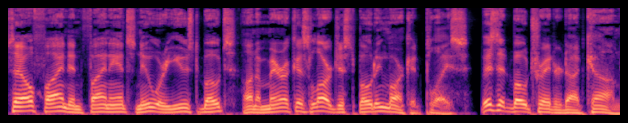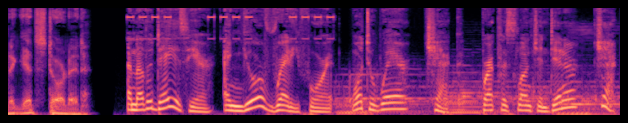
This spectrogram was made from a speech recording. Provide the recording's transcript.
Sell, find, and finance new or used boats on America's largest boating marketplace. Visit BoatTrader.com to get started. Another day is here, and you're ready for it. What to wear? Check. Breakfast, lunch, and dinner? Check.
